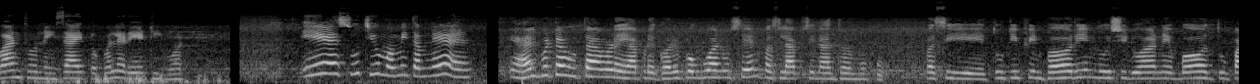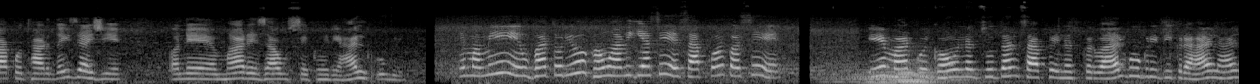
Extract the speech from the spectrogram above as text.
વાંધો નહીં જાય તો ભલે રેટી મોટી એ શું થયું મમ્મી તમને? હાલ બટા ઉતાવળે આપણે ઘરે ભોગવાનું છે ને પછી લાપસી ના ધર મૂકું. પછી તું ટિફિન ભરીને દોશી ડોહાને બધું પાકો થાળ દઈ જાય છે અને મારે જવું છે ઘરે હાલ કુબી એ મમ્મી ઊભા તો રહ્યો ઘઉં આવી ગયા છે સાફ કોણ કરશે? એ માર કોઈ ઘઉં નથી જોતા ને સાફે નથી કરવા. હાલ ગોગડી દીકરા હાલ હાલ.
